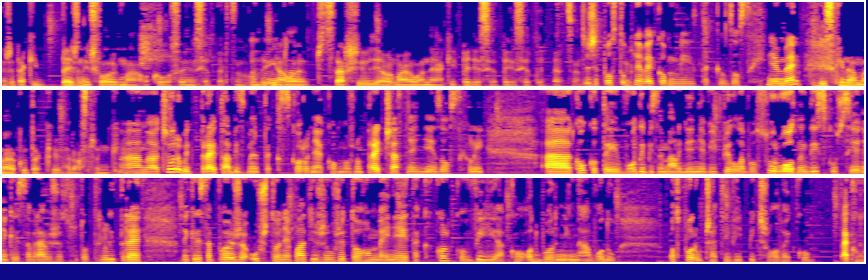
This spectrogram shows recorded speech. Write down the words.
že taký bežný človek má okolo 70% vody, uh-huh. ale starší ľudia už majú len nejakých 50-55 Čiže postupne vekom my tak zoschneme. Vyschyname ako také rastlinky. Áno, a čo robiť preto, aby sme tak skoro nejako možno predčasne nezoschli? A koľko tej vody by sme mali denne vypiť, lebo sú rôzne diskusie, niekedy sa vraví, že sú to 3 litre, niekedy sa povie, že už to neplatí, že už je toho menej, tak koľko vy ako odborník na vodu odporúčate vypiť človeku? Ako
